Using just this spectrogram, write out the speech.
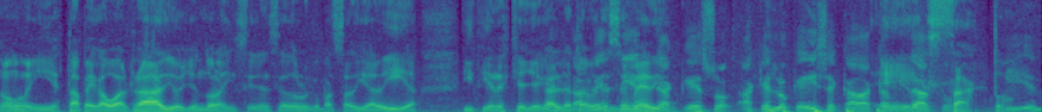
¿No? Y está pegado al radio, oyendo la incidencia de lo que pasa día a día, y tienes que llegarle a través de ese medio. A qué, eso, a qué es lo que dice cada candidato. Exacto. Y,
